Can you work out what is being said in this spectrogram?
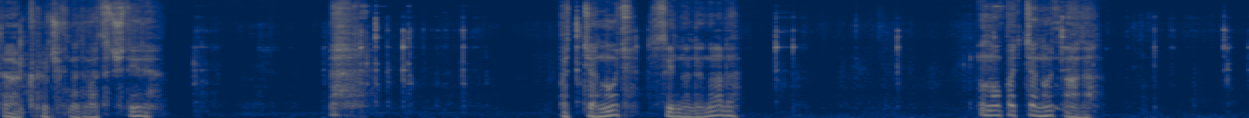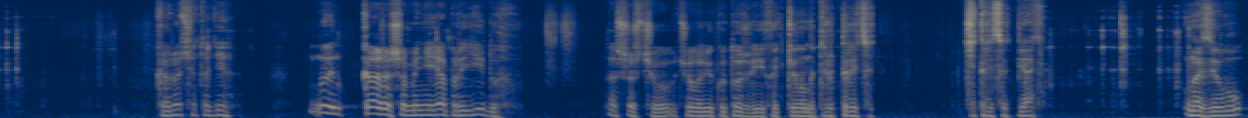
Так, ключик на 24. Подтянуть сильно не надо. Но подтянуть надо. Коротше тоді. Ну він каже, що мені я приїду. Та що ж чоловіку теж їхати кілометрів 30 чи 35 на зілу.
